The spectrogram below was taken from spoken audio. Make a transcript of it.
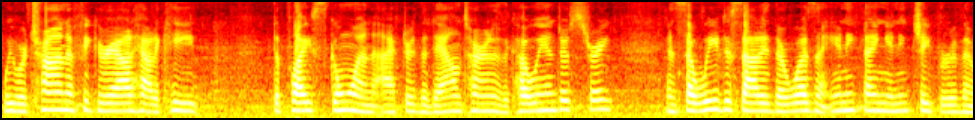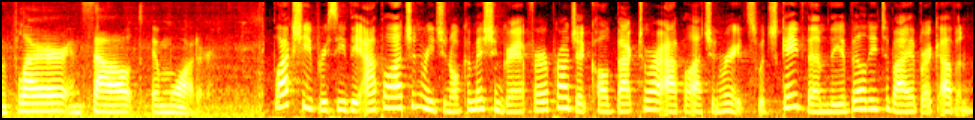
we were trying to figure out how to keep the place going after the downturn of the coal industry. And so we decided there wasn't anything any cheaper than flour and salt and water. Black Sheep received the Appalachian Regional Commission grant for a project called Back to Our Appalachian Roots, which gave them the ability to buy a brick oven.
